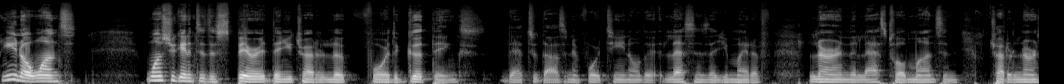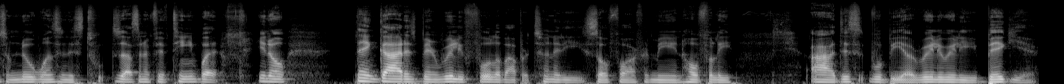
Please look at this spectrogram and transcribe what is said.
you know, once once you get into the spirit, then you try to look for the good things that 2014, all the lessons that you might have learned the last 12 months, and try to learn some new ones in this 2015. But you know, thank God, it's been really full of opportunities so far for me, and hopefully, uh, this will be a really, really big year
